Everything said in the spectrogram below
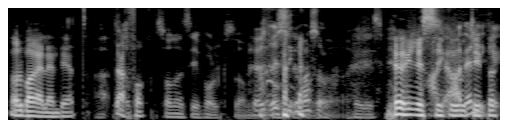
nå er det bare elendighet. Ja, så- Derfor. Sånne sier folk som Høy risiko, altså. Høy risiko. Høy Ja, ja, det risikotype.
